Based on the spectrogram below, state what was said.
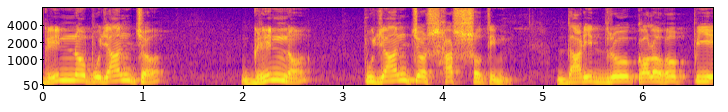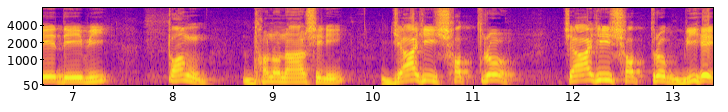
ঘৃণ্য পূজাঞ্চ, গৃহ্ণ পূজাঞ্চ শাশ্বতীম, দারিদ্র কলহ প্রিয়ে দেবী, তং ধননাশিনী, যাহি শত্র যাহি শত্র গৃহে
